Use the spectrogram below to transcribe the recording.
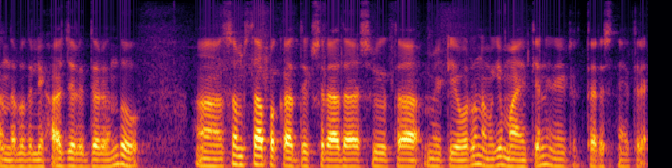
ಸಂದರ್ಭದಲ್ಲಿ ಹಾಜರಿದ್ದರೆಂದು ಸಂಸ್ಥಾಪಕ ಅಧ್ಯಕ್ಷರಾದ ಶ್ರೀಯುತ ಮೇಟಿಯವರು ನಮಗೆ ಮಾಹಿತಿಯನ್ನು ನೀಡಿರ್ತಾರೆ ಸ್ನೇಹಿತರೆ.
